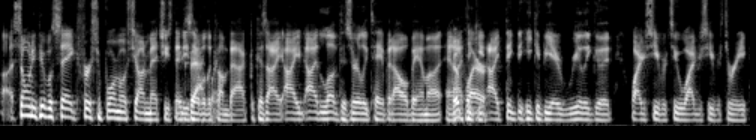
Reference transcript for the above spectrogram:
uh, so many people's sake. First and foremost, John Metchie's that he's able to come back because I, I, I loved his early tape at Alabama, and Good I think, he. I think that he could be a really good wide receiver two, wide receiver three,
